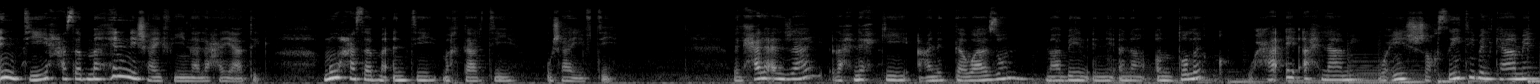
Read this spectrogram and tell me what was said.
انتي حسب ما هني شايفينها لحياتك مو حسب ما انتي مختارتيه وشايفتيه. بالحلقة الجاي رح نحكي عن التوازن ما بين إني أنا أنطلق وحقق أحلامي وعيش شخصيتي بالكامل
